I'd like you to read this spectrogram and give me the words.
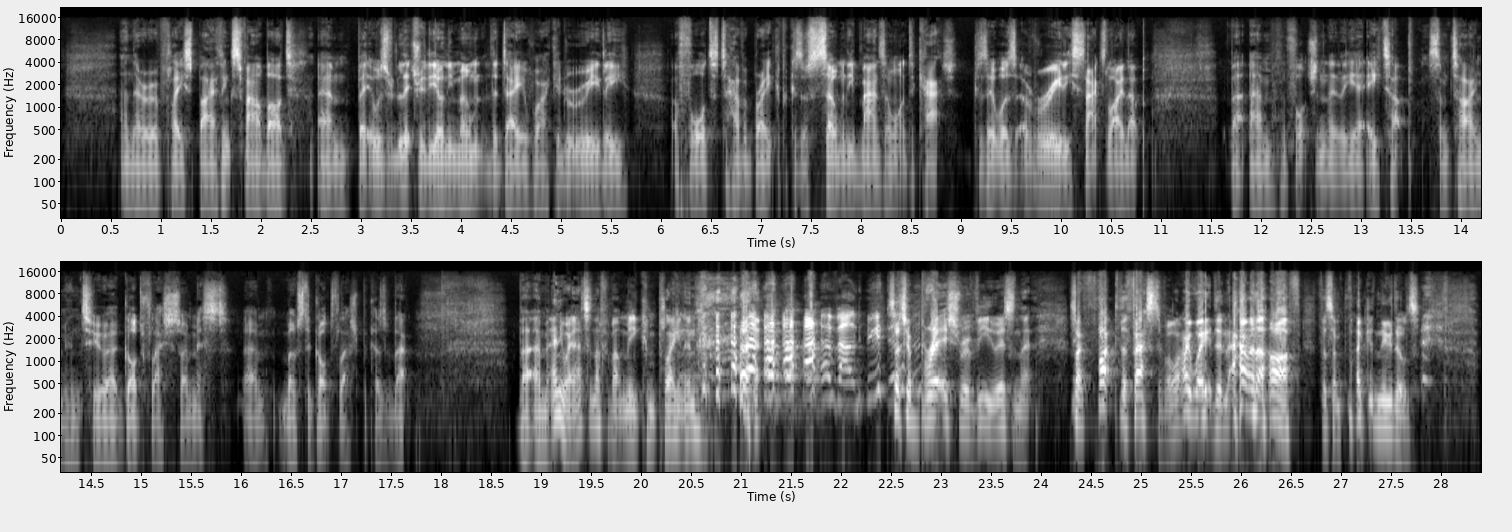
and they were replaced by, I think, Svalbard. Um, but it was literally the only moment of the day where I could really afford to have a break because there's so many bands I wanted to catch, because it was a really stacked lineup. But um, unfortunately, it ate up some time into uh, Godflesh, so I missed um, most of Godflesh because of that. But um, anyway, that's enough about me complaining. About noodles. Such a British review, isn't it? It's like fuck the festival. I waited an hour and a half for some fucking noodles.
